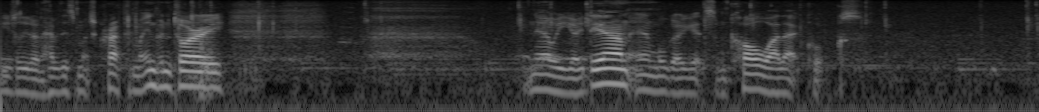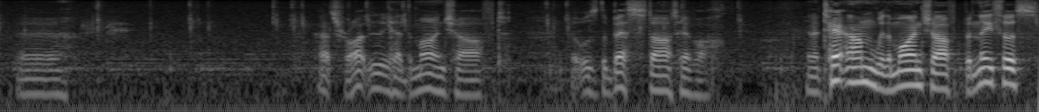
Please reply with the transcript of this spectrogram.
Usually don't have this much crap in my inventory. Now we go down and we'll go get some coal while that cooks. Uh, that's right, we had the mine shaft. It was the best start ever. In a town with a mine shaft beneath us.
